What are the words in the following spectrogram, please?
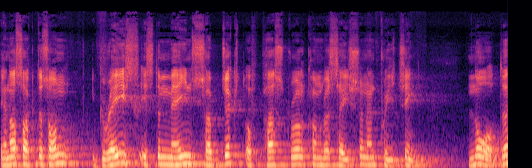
En har sagt det sånn Grace is the main subject of pastoral conversation and preaching. Nåde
